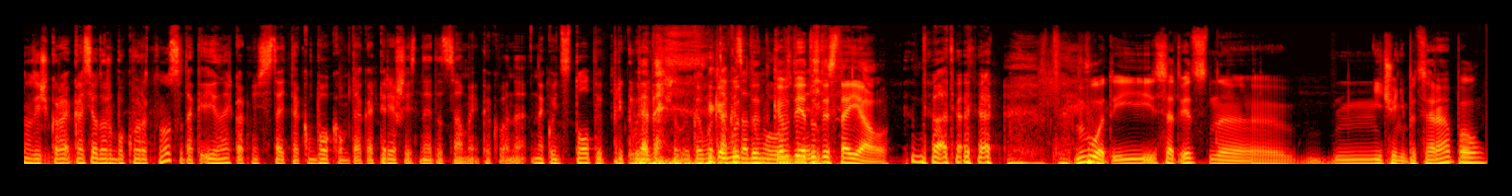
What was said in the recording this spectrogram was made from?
Ну, ты еще красиво должен был кувыркнуться, так, и знаешь, как-нибудь стать так боком, так оперевшись на этот самый, как на, на какой-нибудь столб и прикурить, да, чтобы как будто, как будто, как будто я тут и стоял. Да, да, да. Вот, и, соответственно, ничего не поцарапал,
